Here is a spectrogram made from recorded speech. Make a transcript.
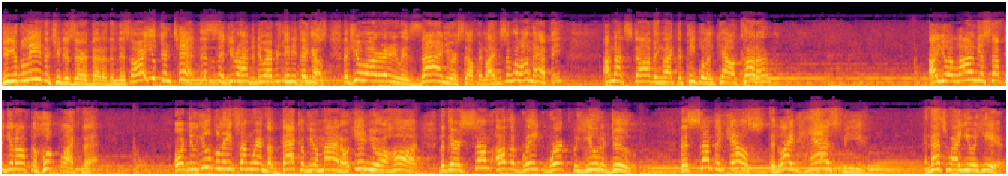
Do you believe that you deserve better than this? Are you content? This is it. You don't have to do every, anything else. That you've already resigned yourself in life and say, well, I'm happy. I'm not starving like the people in Calcutta. Are you allowing yourself to get off the hook like that? Or do you believe somewhere in the back of your mind or in your heart that there's some other great work for you to do? There's something else that life has for you. And that's why you're here.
